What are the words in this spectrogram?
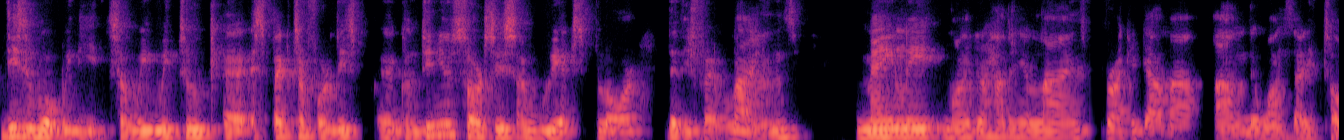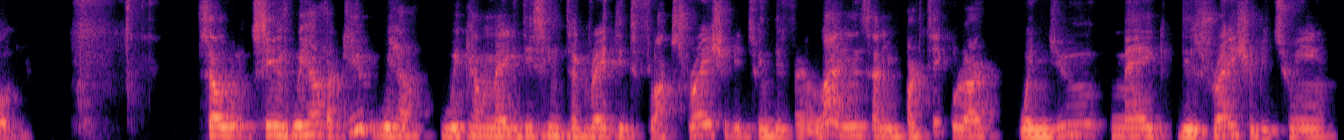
this is what we did. So we, we took a spectra for these uh, continuous sources and we explore the different lines mainly molecular hydrogen lines, Brackett gamma, and the ones that I told you. So since we have a cube, we have we can make this integrated flux ratio between different lines, and in particular, when you make this ratio between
